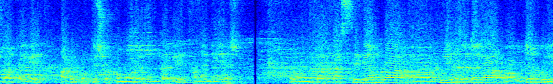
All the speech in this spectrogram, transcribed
স্টাফ তাকে আটক করতে সক্ষম হয় এবং তাকে থানায় নিয়ে আসে। এবং তার কাছ থেকে আমরা কুড়ি হাজার টাকা উদ্ধার করি।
